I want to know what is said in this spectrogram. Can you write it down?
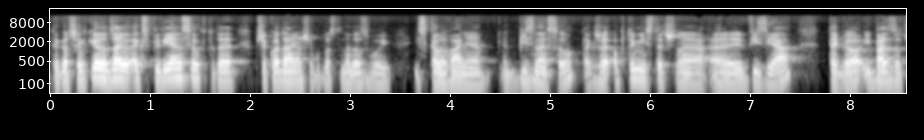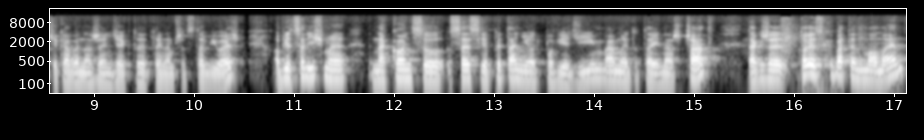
tego wszelkiego rodzaju experience'ów, które przekładają się po prostu na rozwój i skalowanie biznesu. Także optymistyczna e, wizja tego i bardzo ciekawe narzędzie, które tutaj nam przedstawiłeś. Obiecaliśmy na końcu sesję pytań i odpowiedzi. Mamy tutaj nasz czat, także to jest chyba ten moment,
